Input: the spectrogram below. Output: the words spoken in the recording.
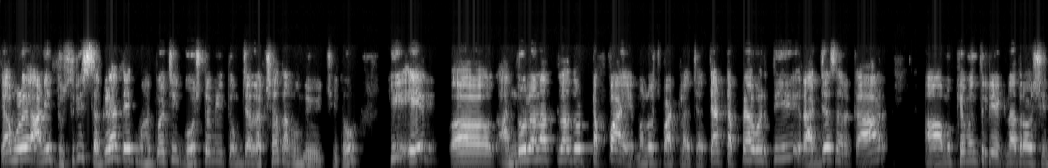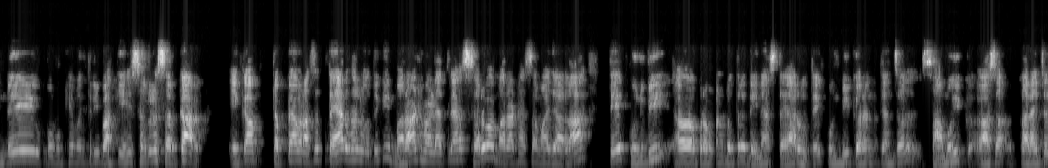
त्यामुळे आणि दुसरी सगळ्यात एक महत्वाची गोष्ट मी तुमच्या लक्षात आणून देऊ इच्छितो की एक आंदोलनातला जो टप्पा आहे मनोज पाटलाच्या त्या टप्प्यावरती राज्य सरकार मुख्यमंत्री एकनाथराव शिंदे उपमुख्यमंत्री बाकी हे सगळं सरकार एका टप्प्यावर असं तयार झालं होतं की मराठवाड्यातल्या सर्व मराठा समाजाला ते कुणबी प्रमाणपत्र देण्यास तयार होते. कुणबीकरण त्यांचं सामूहिक असं करायचं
